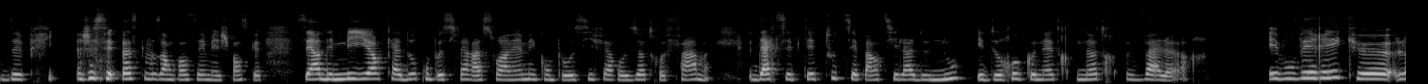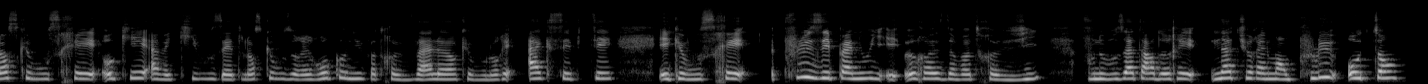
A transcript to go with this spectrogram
de prix. Je sais pas ce que vous en pensez, mais je pense que c'est un des meilleurs cadeaux qu'on peut se faire à soi-même et qu'on peut aussi faire aux autres femmes, d'accepter toutes ces parties-là de nous et de reconnaître notre valeur. Et vous verrez que lorsque vous serez OK avec qui vous êtes, lorsque vous aurez reconnu votre valeur, que vous l'aurez acceptée et que vous serez plus épanouie et heureuse dans votre vie, vous ne vous attarderez naturellement plus autant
